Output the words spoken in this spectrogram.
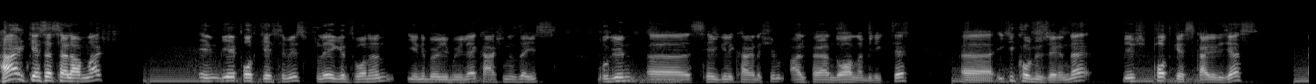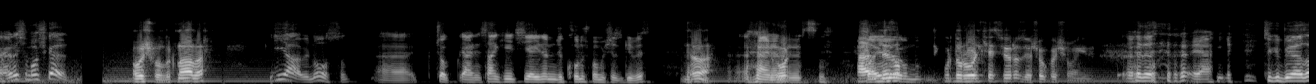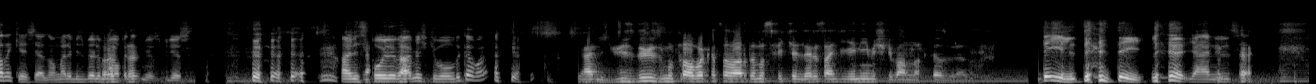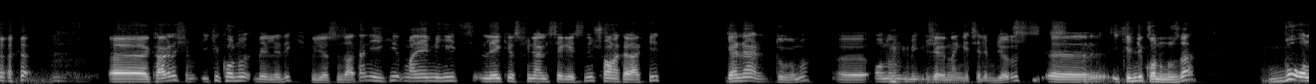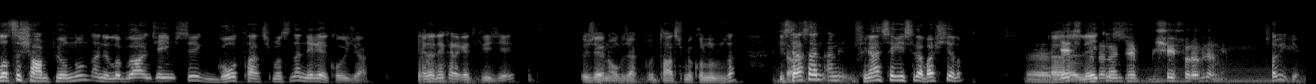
Herkese selamlar. NBA podcast'imiz Flagrant One'ın yeni bölümüyle karşınızdayız. Bugün e, sevgili kardeşim Alperen Doğan'la birlikte e, iki konu üzerinde bir podcast kaydedeceğiz. Kardeşim hoş geldin. Hoş bulduk. Ne haber? İyi abi ne olsun. E, çok yani sanki hiç yayından önce konuşmamışız gibi. Değil mi? aynen Rol- aynen. Her ne Bayılıyorum. zaman burada rol kesiyoruz ya çok hoşuma gidiyor. Evet yani çünkü birazdan da keseceğiz. Normalde biz böyle Evet, muhabbet evet. etmiyoruz biliyorsun. hani spoiler vermiş gibi olduk ama Yani yüzde yüz mutabakata vardığımız fikirleri sanki yeniymiş gibi anlatacağız biraz. Değil, değil. yani lütfen. Ee, kardeşim iki konu belirledik biliyorsun zaten. İlki Miami Heat Lakers final serisinin şu ana kadarki genel durumu. Ee, onun bir üzerinden geçelim diyoruz. Ee, ikinci konumuzda bu olası şampiyonluğun hani LeBron James'i GOAT tartışmasında nereye koyacağı ya da ne kadar etkileyeceği üzerine olacak bu tartışma konumuzda. İstersen hani final serisiyle başlayalım. Ee, Ee, geçmeden Lakers- önce bir şey sorabilir miyim? Tabii ki.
